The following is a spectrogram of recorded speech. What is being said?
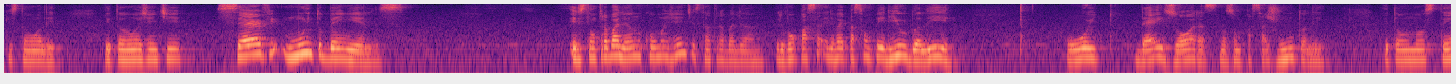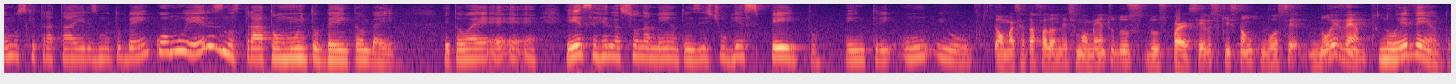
que estão ali. Então a gente serve muito bem eles. Eles estão trabalhando como a gente está trabalhando. Vão passar, ele vai passar um período ali, 8, 10 horas, nós vamos passar junto ali. Então nós temos que tratar eles muito bem, como eles nos tratam muito bem também. Então é, é- é- esse relacionamento, existe um respeito entre um e o outro. Então, mas você está falando nesse momento dos, dos parceiros que estão com você no evento. No evento.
